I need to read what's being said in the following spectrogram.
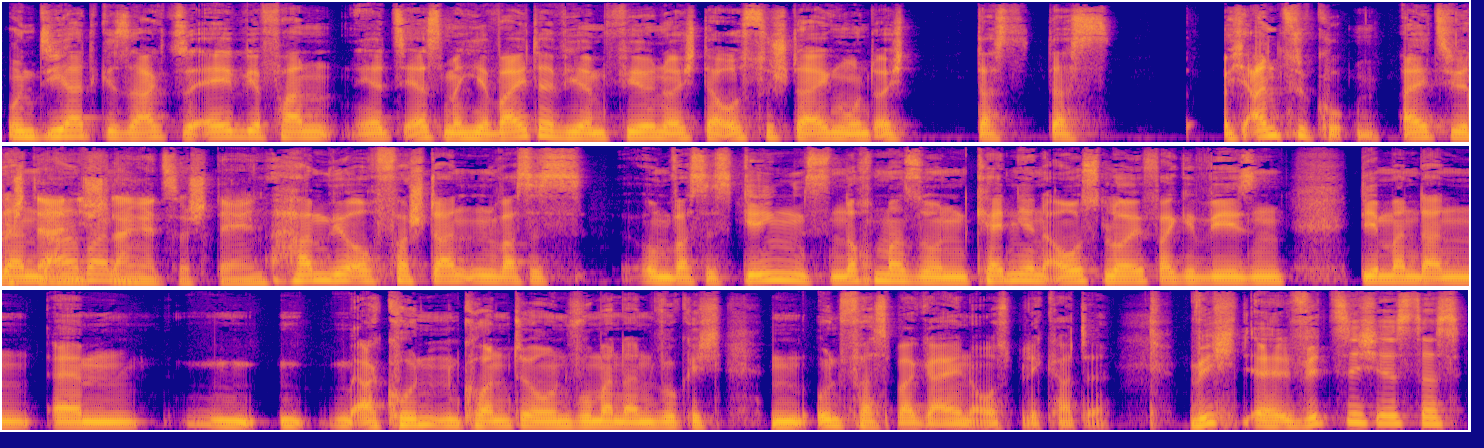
Und sie hat gesagt, so, ey, wir fahren jetzt erstmal hier weiter, wir empfehlen euch da auszusteigen und euch das, das euch anzugucken. Als wir dann da waren, haben wir auch verstanden, was es um was es ging. Es ist nochmal so ein Canyon-Ausläufer gewesen, den man dann ähm, erkunden konnte und wo man dann wirklich einen unfassbar geilen Ausblick hatte. Wicht, äh, witzig ist, dass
